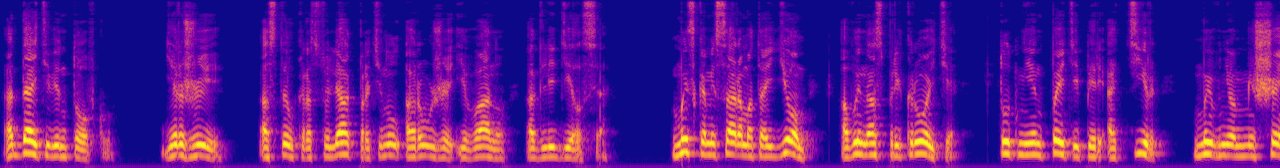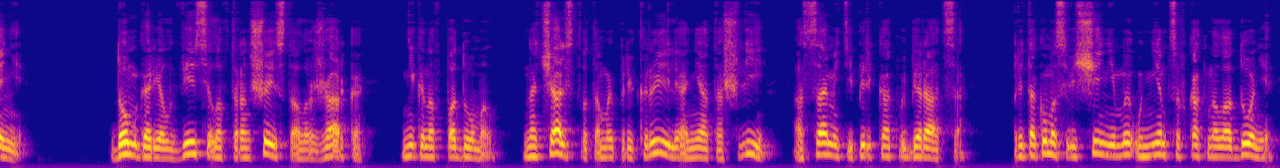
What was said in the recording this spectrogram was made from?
Отдайте винтовку. Держи. Остыл красуляк, протянул оружие Ивану, огляделся. Мы с комиссаром отойдем, а вы нас прикройте. Тут не НП теперь, а тир. Мы в нем мишени. Дом горел весело, в траншеи стало жарко. Никонов подумал. Начальство-то мы прикрыли, они отошли, а сами теперь как выбираться. При таком освещении мы у немцев как на ладони,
